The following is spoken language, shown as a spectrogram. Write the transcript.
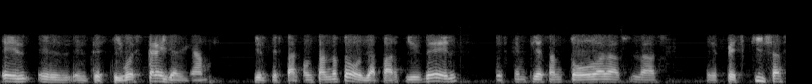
él el, testigo estrella, digamos, y el que está contando todo. Y a partir de él es que empiezan todas las, eh, pesquisas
